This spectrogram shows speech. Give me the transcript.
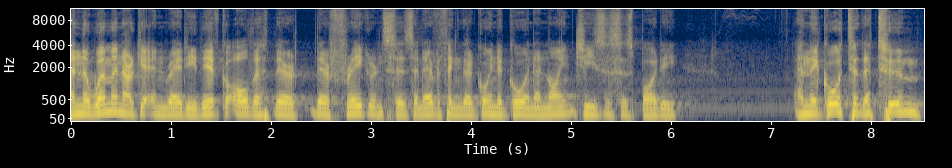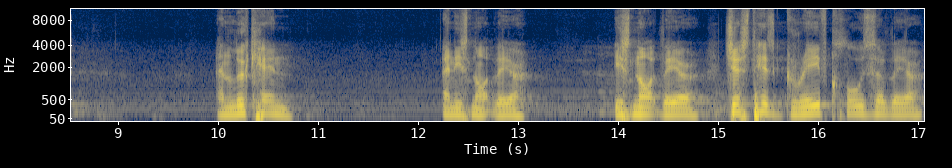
and the women are getting ready. They've got all the, their, their fragrances and everything. They're going to go and anoint Jesus' body. And they go to the tomb and look in, and he's not there. He's not there. Just his grave clothes are there.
